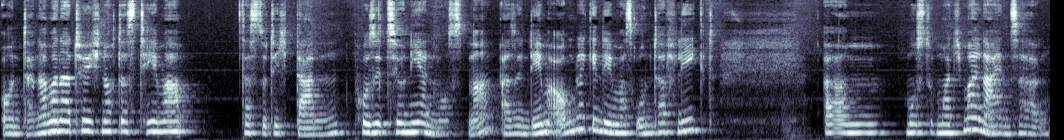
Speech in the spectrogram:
Und dann haben wir natürlich noch das Thema, dass du dich dann positionieren musst. Ne? Also in dem Augenblick, in dem was runterfliegt, ähm, musst du manchmal Nein sagen,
